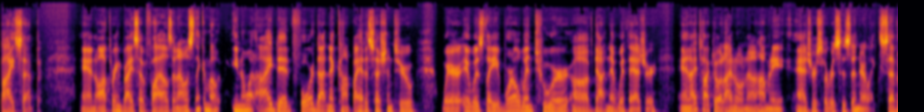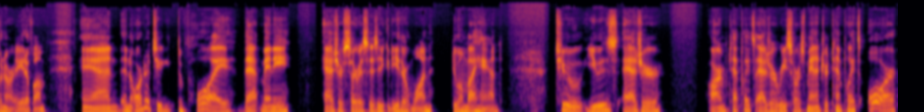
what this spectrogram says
Bicep and authoring bicep files. And I was thinking about, you know what I did for .NET Conf. I had a session too where it was the whirlwind tour of .NET with Azure. And I talked about, I don't know how many Azure services in there, like seven or eight of them. And in order to deploy that many Azure services, you could either one, do them by hand, two, use Azure ARM templates, Azure Resource Manager templates, or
